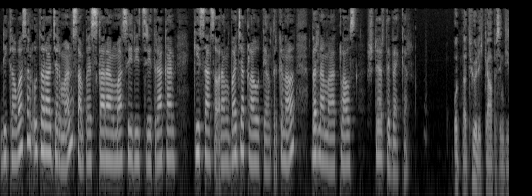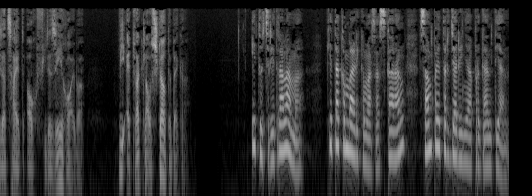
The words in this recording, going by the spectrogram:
Di kawasan utara Jerman sampai sekarang masih diceritakan kisah seorang bajak laut yang terkenal bernama Klaus Störtebeker. Und natürlich gab es in dieser Zeit auch viele Seeräuber, wie etwa Klaus Störtebeker. Itu cerita lama. Kita kembali ke masa sekarang sampai terjadinya pergantian.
